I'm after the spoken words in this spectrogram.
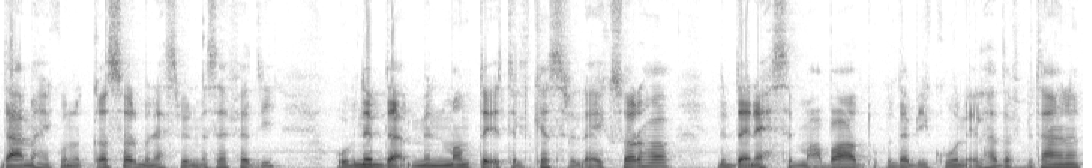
دعم هيكون اتكسر بنحسب المسافة دي وبنبدأ من منطقة الكسر اللي هيكسرها نبدأ نحسب مع بعض وده بيكون الهدف بتاعنا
